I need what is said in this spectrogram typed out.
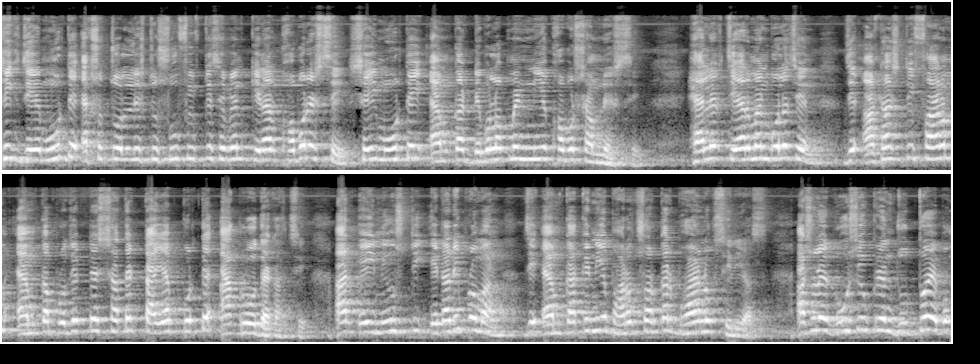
ঠিক যে মুহূর্তে একশো চল্লিশ টু সু ফিফটি সেভেন কেনার খবর এসছে, সেই মুহূর্তেই অ্যামকার ডেভেলপমেন্ট নিয়ে খবর সামনে এসছে। হ্যালের চেয়ারম্যান বলেছেন যে আঠাশটি ফার্ম অ্যামকা প্রজেক্টের সাথে টাই আপ করতে আগ্রহ দেখাচ্ছে। আর এই নিউজটি এটারই প্রমাণ যে অ্যামকাকে নিয়ে ভারত সরকার ভয়ানক সিরিয়াস আসলে রুশ ইউক্রেন যুদ্ধ এবং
